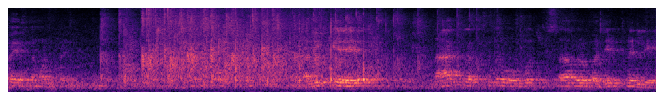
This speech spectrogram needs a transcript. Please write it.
ಪ್ರಯತ್ನ ಮಾಡ್ತಾ ಇದ್ದೀವಿ. ಅದಕ್ಕೆ ನಾಲ್ಕು ಲಕ್ಷದ ಒಂಬತ್ತು ಸಾವಿರ ಬಜೆಟ್ನಲ್ಲಿ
